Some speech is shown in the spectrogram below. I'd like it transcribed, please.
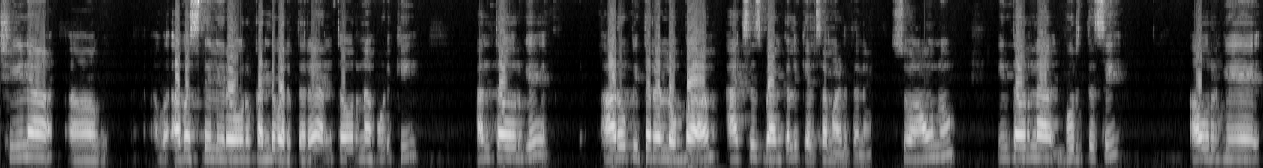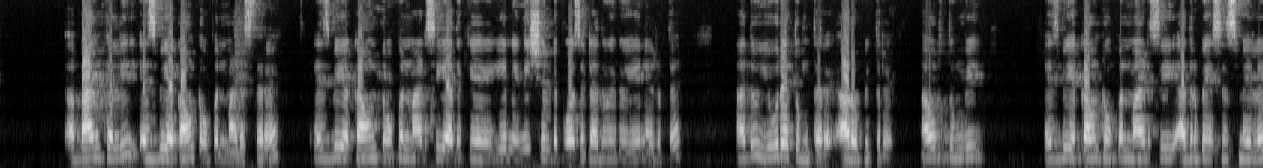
ಕ್ಷೀಣ ಅವಸ್ಥೆಯಲ್ಲಿರೋರು ಕಂಡು ಬರ್ತಾರೆ ಅಂತವ್ರನ್ನ ಹುಡುಕಿ ಅಂತವ್ರಿಗೆ ಆರೋಪಿತರಲ್ಲೊಬ್ಬ ಆಕ್ಸಿಸ್ ಬ್ಯಾಂಕ್ ಅಲ್ಲಿ ಕೆಲಸ ಮಾಡ್ತಾನೆ. ಸೊ ಅವನು ಇಂಥವ್ರನ್ನ ಗುರುತಿಸಿ ಅವ್ರಿಗೆ ಬ್ಯಾಂಕ್ ಅಲ್ಲಿ ಎಸ್ ಬಿ ಅಕೌಂಟ್ ಓಪನ್ ಮಾಡಿಸ್ತಾರೆ. ಎಸ್ ಬಿ ಅಕೌಂಟ್ ಓಪನ್ ಮಾಡಿಸಿ ಅದಕ್ಕೆ ಏನು ಇನಿಷಿಯಲ್ ಡೆಪಾಸಿಟ್ ಅದು ಇದು ಏನಿರುತ್ತೆ, ಅದು ಇವರೇ ತುಂಬ್ತಾರೆ, ಆರೋಪಿತರೆ. ಅವ್ರು ತುಂಬಿ ಎಸ್ ಬಿ ಅಕೌಂಟ್ ಓಪನ್ ಮಾಡಿಸಿ ಅದ್ರ ಬೇಸಿಸ್ ಮೇಲೆ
